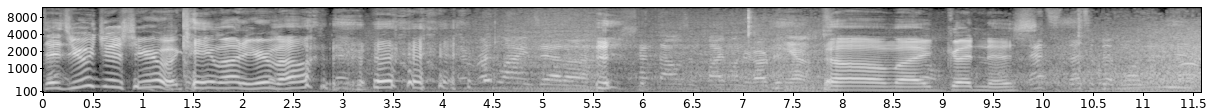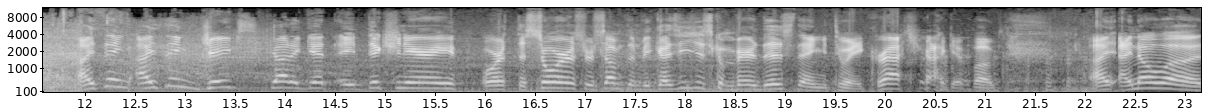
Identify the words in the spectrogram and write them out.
Did you just hear what came out of your mouth? It red lines at uh, 10,500 RPM. oh my goodness. That's that's a bit more than pound. I think I think Jake's got to get a dictionary or a thesaurus or something because he just compared this thing to a crotch rocket, folks. I I know uh,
